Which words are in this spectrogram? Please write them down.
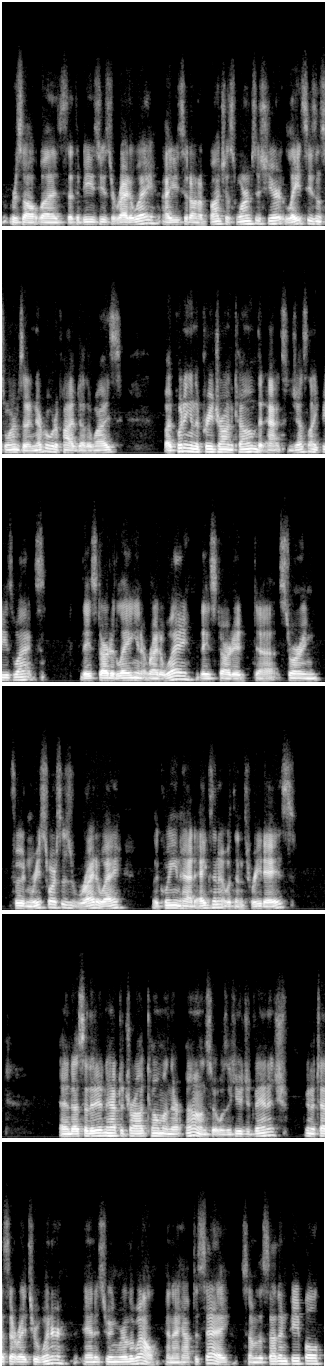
result was that the bees used it right away. I used it on a bunch of swarms this year, late season swarms that I never would have hived otherwise. By putting in the pre-drawn comb that acts just like beeswax, they started laying in it right away. They started uh, storing food and resources right away. The queen had eggs in it within three days. And uh, so they didn't have to draw out comb on their own. So it was a huge advantage. I'm going to test that right through winter, and it's doing really well. And I have to say, some of the southern people,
